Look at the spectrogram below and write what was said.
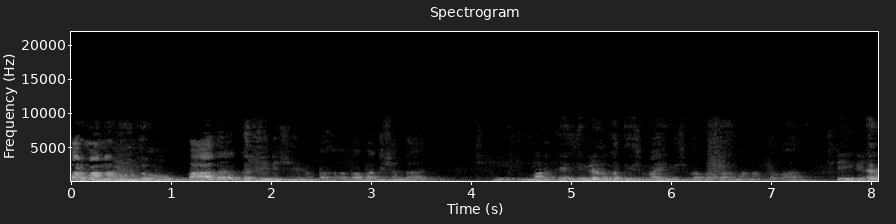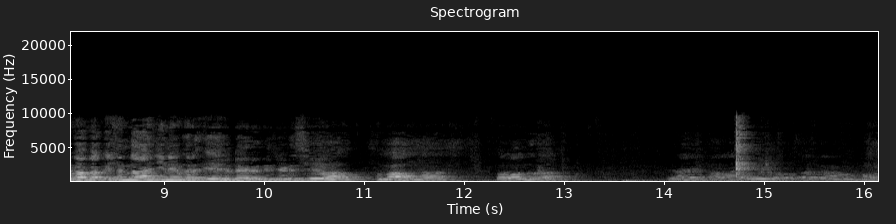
ਪਰਮਾਨੰਦ ਤੋਂ ਬਾਅਦ ਗੱਦੀ ਨਸ਼ੀਨ ਬਾਬਾ ਕਿਸ਼ਨ ਦਾਸ ਜੀ। ਠੀਕ। ਮੜ ਕੇ ਇਹਨਾਂ ਨੂੰ ਗੱਦੀ ਸੰਭਾਈ ਗਈ ਸੀ ਬਾਬਾ ਪਰਮਾਨੰਦ ਤੋਂ ਬਾਅਦ। ਠੀਕ ਹੈ। ਫਿਰ ਬਾਬਾ ਕਿਸ਼ਨ ਦਾਸ ਜੀ ਨੇ ਫਿਰ ਇਸ ਡੇਰੇ ਦੀ ਜਿਹੜੀ ਸੇਵਾ ਸੰਭਾਲ ਦਾ ਪ੍ਰਬੰਧ ਦਾ ਜਿਹੜਾ ਇਹ ਸਾਰਾ ਇਹ ਬਾਬਾ ਦਾ ਗ੍ਰਾਮ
